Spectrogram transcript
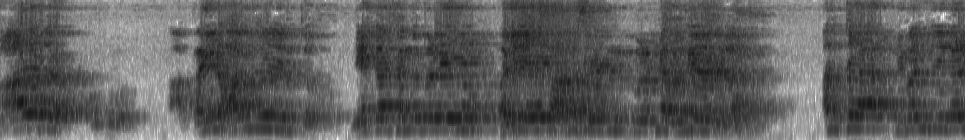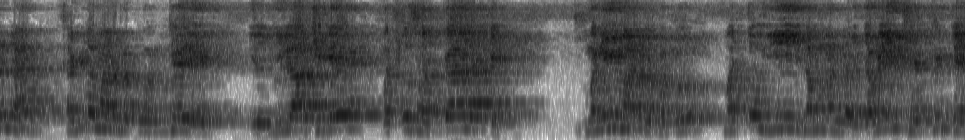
ಭಾಳ ಕೈಲಿ ಆಗೋದಿತ್ತು ನೇಕಾರ ಸಂಘಗಳೇನು ಐ ಎ ಎಸ್ ಆಫೀಸರ್ಗಳನ್ನ ಹೊಂದಿರೋದಿಲ್ಲ ಅಂತ ನಿಬಂಧನೆಗಳನ್ನ ಸಡಿಲ ಮಾಡಬೇಕು ಅಂತೇಳಿ ಇಲಾಖೆಗೆ ಮತ್ತು ಸರ್ಕಾರಕ್ಕೆ ಮನವಿ ಮಾಡಿಕೊಡ್ಬೇಕು. ಮತ್ತು ಈ ನಮ್ಮ ಜವಳಿ ಕ್ಷೇತ್ರಕ್ಕೆ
